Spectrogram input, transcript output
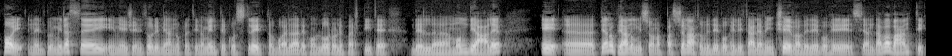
Poi nel 2006 i miei genitori mi hanno praticamente costretto a guardare con loro le partite del mondiale e eh, piano piano mi sono appassionato, vedevo che l'Italia vinceva, vedevo che si andava avanti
